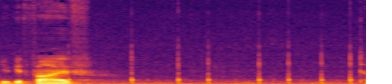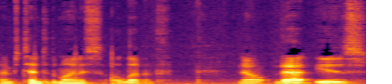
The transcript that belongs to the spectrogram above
you get 5 times 10 to the minus 11th. Now that is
